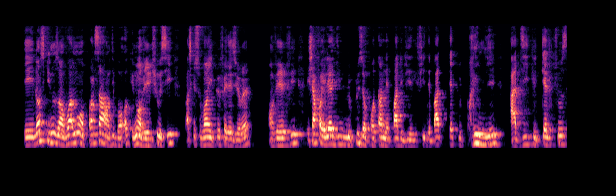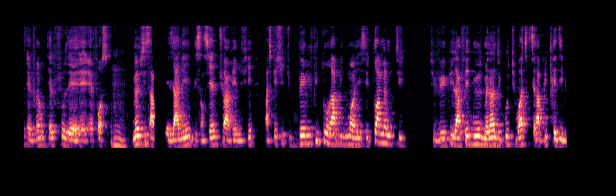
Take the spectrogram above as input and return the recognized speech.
Et lorsqu'il nous envoie, nous, on prend ça, on dit, bon, ok, nous, on vérifie aussi, parce que souvent, il peut faire des erreurs. On vérifie. Et chaque fois, il a dit, le plus important n'est pas de vérifier, n'est pas d'être le premier à dire que telle chose est vraie ou telle chose est, est, fausse. Hmm. Même si ça des années, l'essentiel, tu as vérifié. Parce que si tu vérifies tout rapidement et c'est toi-même, tu, tu véhicules la fake news, maintenant, du coup, tu vois, ce sera plus crédible.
